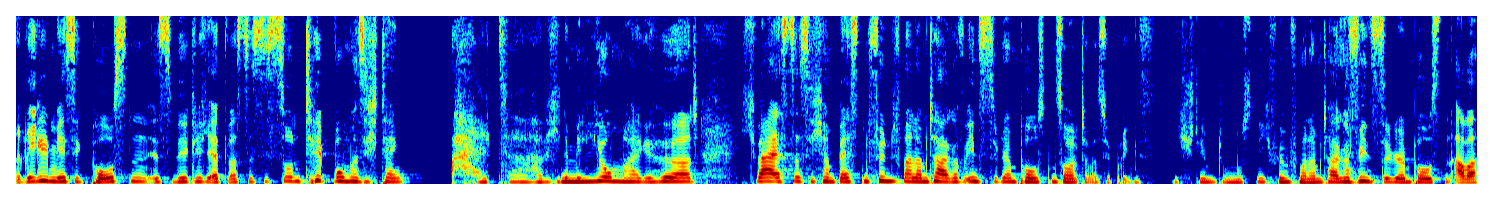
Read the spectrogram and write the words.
regelmäßig posten ist wirklich etwas, das ist so ein Tipp, wo man sich denkt, Alter, habe ich eine Million Mal gehört. Ich weiß, dass ich am besten fünfmal am Tag auf Instagram posten sollte, was übrigens nicht stimmt. Du musst nicht fünfmal am Tag auf Instagram posten, aber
